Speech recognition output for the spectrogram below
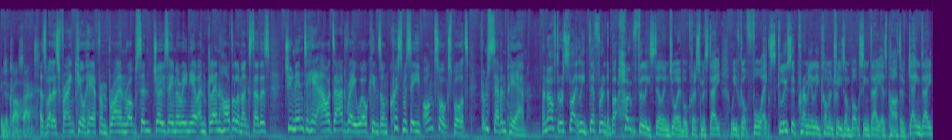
he was a class act. As well as Frank, you'll hear from Brian Robson, Jose Mourinho, and Glenn Hoddle, amongst others. Tune in to hear our dad, Ray Wilkins, on Christmas Eve on Talksport from 7 pm. And after a slightly different but hopefully still enjoyable Christmas Day, we've got four exclusive Premier League commentaries on Boxing Day as part of Game Day.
